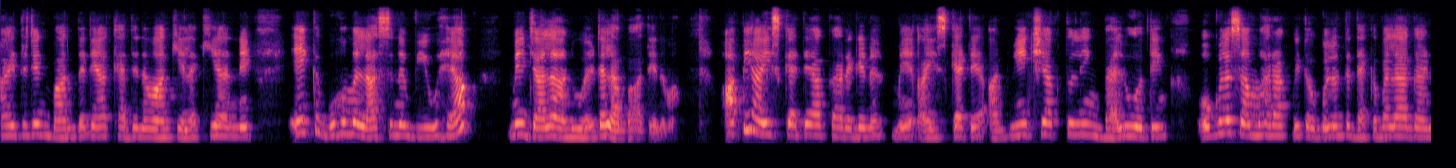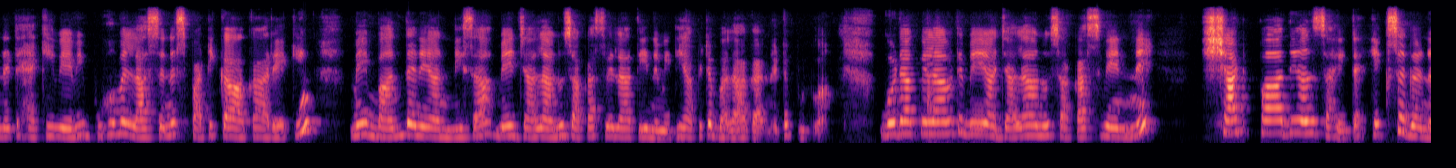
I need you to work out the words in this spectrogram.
හයිඩ්‍රජන් බන්ධනයක් හැදෙනවා කියලා කියන්නේ ඒක බොහොම ලස්සන ව්‍යුහයක් මේ ජල අණුවලට ලබා දෙනවා. අපි අයිස් කැටයක් අරගෙන මේ අයිස් කැටය අන්වීක්ෂයක් තුළින් බැලුවොතින් ඔගුල සමහරක් විට ඔගොලන්ට දැක බලා ගන්නට හැකිවේවි බොහොම ලස්සන ස්පටික ආකාරයකින් මේ බන්ධනයන් නිසා මේ ජල අණු සකස් වෙලා තියෙන විදිහ අපිට බලා ගන්නට පුළුවන්. ගොඩක් වෙලාවට මේ ජල අණු සකස් වෙන්නේ ෂඩ්පාදයන් සහිත හෙක්සගන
